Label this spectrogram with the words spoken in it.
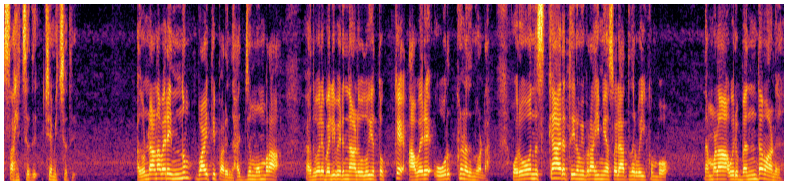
സഹിച്ചത് ക്ഷമിച്ചത്. അതുകൊണ്ടാണ് അവരെ ഇന്നും വാഴ്ത്തി പറയുന്നത്. ഹജ്ജ് മുംറ അതുപോലെ ബലി പെരുന്നാൾ ഉലൂയത്തൊക്കെ അവരെ ഓർക്കണതെന്ന് വേണ്ട. ഓരോ നിസ്കാരത്തിലും ഇബ്രാഹിമിയ സ്വലാത്ത് നിർവഹിക്കുമ്പോൾ നമ്മളാ ഒരു ബന്ധമാണ്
